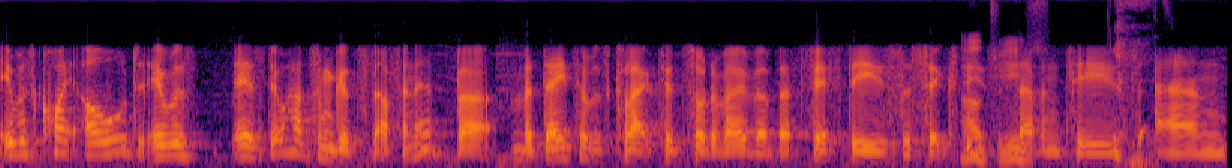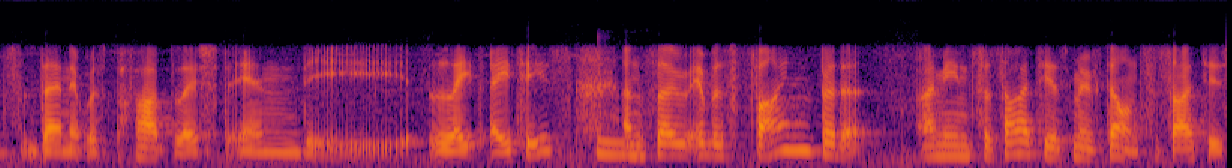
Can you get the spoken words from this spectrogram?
it was quite old. It was it still had some good stuff in it, but the data was collected sort of over the 50s, the 60s, Oh, the 70s, and then it was published in the late 80s. And so it was fine, but uh, I mean, society has moved on. Society has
